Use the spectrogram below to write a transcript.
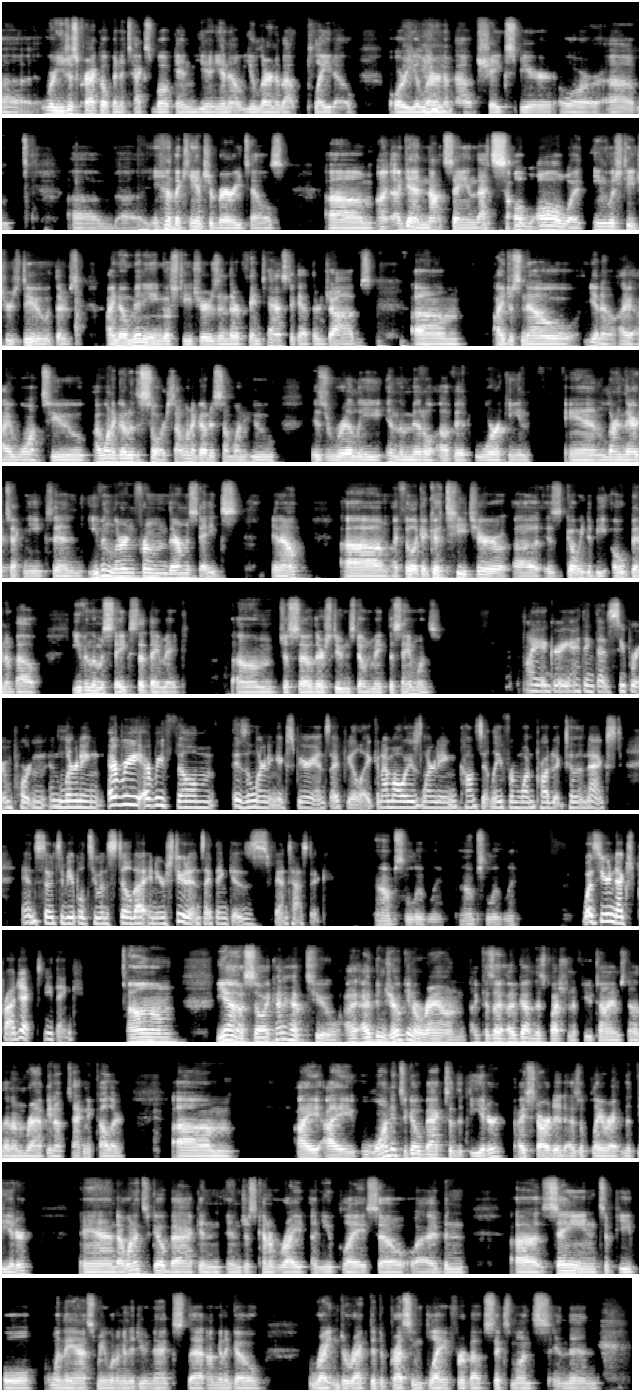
uh, where you just crack open a textbook and you you know you learn about Plato or you learn about Shakespeare or um, uh, uh, you know, the Canterbury Tales. Um, again, not saying that's all, all what English teachers do. There's I know many English teachers and they're fantastic at their jobs. Um, I just know, you know, I, I want to, I want to go to the source. I want to go to someone who is really in the middle of it working and learn their techniques and even learn from their mistakes, you know? Um, I feel like a good teacher uh, is going to be open about even the mistakes that they make, um, just so their students don't make the same ones. I agree. I think that's super important and learning every every film is a learning experience, I feel like. And I'm always learning constantly from one project to the next. And so to be able to instill that in your students, I think is fantastic. Absolutely. Absolutely. What's your next project, do you think? Um yeah, so I kind of have two. I, have been joking around because I've gotten this question a few times now that I'm wrapping up Technicolor. Um, I I wanted to go back to the theater. I started as a playwright in the theater, and I wanted to go back and and just kind of write a new play. So I've been uh, saying to people when they ask me what I'm going to do next that I'm going to go write and direct a depressing play for about six months and then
